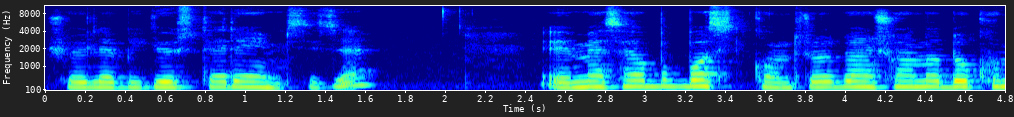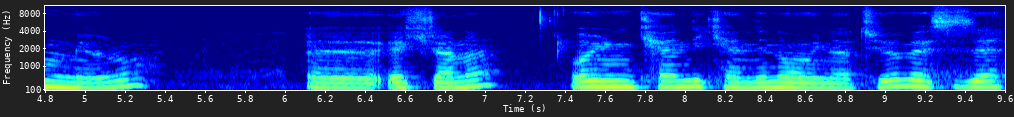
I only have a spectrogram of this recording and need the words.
Şöyle bir göstereyim size. Ee, mesela bu basit kontrol ben şu anda dokunmuyorum e, ekrana. Oyun kendi kendine oynatıyor ve size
